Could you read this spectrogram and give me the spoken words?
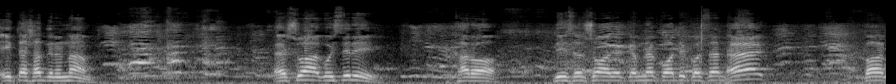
এইটা সাত দিনের নাম? এ, সোহাগ হইছে রে। খারো, দিয়েছেন সোহাগে কেমনে কদি করছেন এই, কন।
